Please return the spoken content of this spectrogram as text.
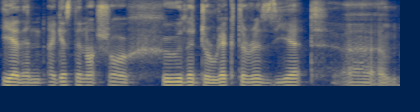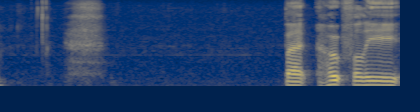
Yeah, then I guess they're not sure who the director is yet. Um, but hopefully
